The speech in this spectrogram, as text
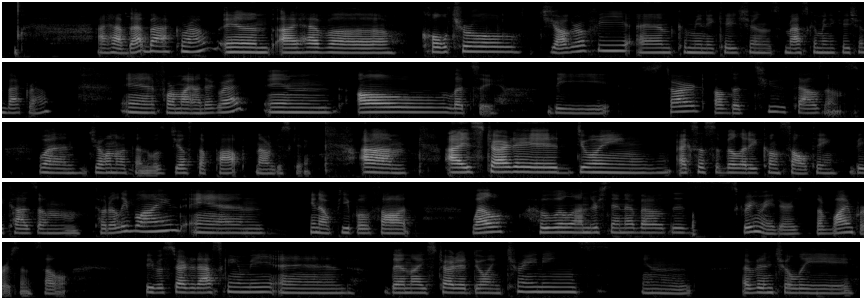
I have that background and I have a cultural geography and communications, mass communication background and for my undergrad. And oh, let's see, the start of the 2000s when Jonathan was just a pop. No, I'm just kidding. Um, I started doing accessibility consulting because I'm totally blind, and you know, people thought, well, who will understand about this screen readers? It's a blind person. So people started asking me, and then I started doing trainings, and eventually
